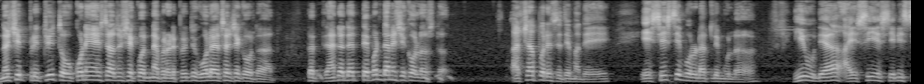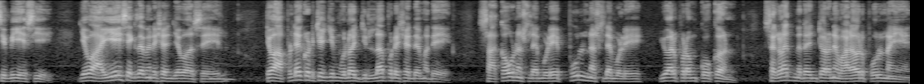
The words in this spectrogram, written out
नशीब पृथ्वी चौकोणी आहे असं अजून शिकवत नाही आपल्याकडे पृथ्वी गोल असं शिकवतात. तर त्या ते पण त्याने शिकवलं असतं. अशा परिस्थितीमध्ये एस एस सी बोर्डातली मुलं ही उद्या आय सी एस सी आणि सी बी एस सी जेव्हा आय ए एस एक्झामिनेशन जेव्हा असेल तेव्हा आपल्याकडची जी मुलं जिल्हा परिषदेमध्ये साकाऊ नसल्यामुळे पूल नसल्यामुळे यू आर फ्रॉम कोकण सगळ्यात नद्यांच्यावर आणि व्हाळावर पूल नाही आहेत.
